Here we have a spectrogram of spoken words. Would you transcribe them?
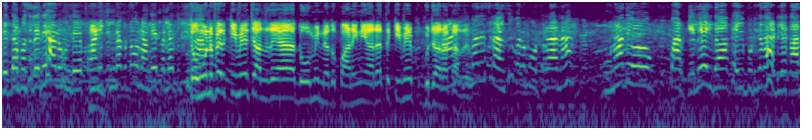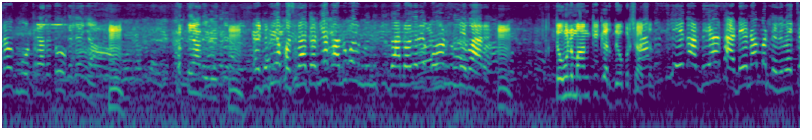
ਇਦਾਂ ਮਸਲੇ ਨਹੀਂ ਹੱਲ ਹੁੰਦੇ। ਪਾਣੀ ਕਿੰਨਾ ਘਟਾਵਾਂਗੇ? ਪਹਿਲਾਂ ਤੁਸੀਂ ਤੇ ਹੁਣ ਫਿਰ ਕਿਵੇਂ ਚੱਲ ਰਿਹਾ? 2 ਮਹੀਨੇ ਤੋਂ ਪਾਣੀ ਨਹੀਂ ਆ ਰਿਹਾ ਤੇ ਕਿਵੇਂ ਗੁਜ਼ਾਰਾ ਕਰ ਰਹੇ ਉਹਨਾਂ ਦੇ ਸਲਾਂਸੀ ਵਾਲਾ ਮੋਟਰ ਆ ਨਾ ਉਹਨਾਂ ਦੇ ਉਹ ਭਰ ਕੇ ਲਿਆਈਦਾ। ਕਈ ਬੁੜੀਆਂ ਤਾਂ ਸਾਡੀਆਂ ਕੱਲ ਮੋਟਰਾਂ ਤੇ ਧੋ ਕੇ ਲਿਆਈਆਂ। ਹੂੰ। ਖੱਤਿਆਂ ਦੇ ਵਿੱਚ। ਹੂੰ। ਇਹ ਜਿਹੜੀਆਂ ਫਸਲਾਂ ਜੜੀਆਂ ਕੱਲ ਨੂੰ ਕੋਈ ਉਨੀ ਨਿੱਕੀ ਗੱਲ ਹੋ ਜਾਵੇ ਕੌਣ ਜ਼ਿੰਮੇਵਾਰ ਆ ਹੂੰ। ਤੇ ਹੁਣ ਮੰਗ ਕੀ ਕਰਦੇ ਹੋ ਪ੍ਰਸ਼ਾਸਨ? ਮੰਗ ਅਸੀਂ ਇਹ ਕਰਦੇ ਆ ਸਾਡੇ ਨਾ ਮਹੱਲੇ ਦੇ ਵਿੱਚ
